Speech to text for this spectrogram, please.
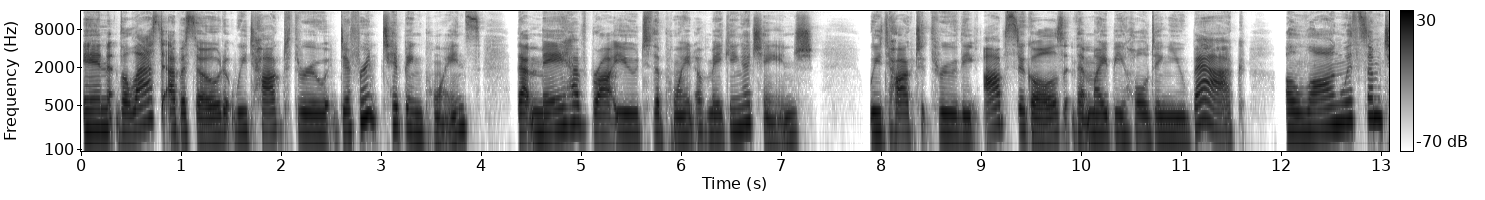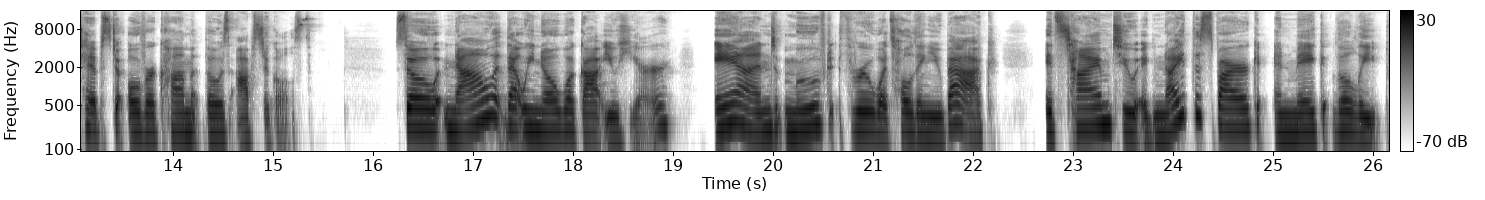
In the last episode, we talked through different tipping points that may have brought you to the point of making a change. We talked through the obstacles that might be holding you back, along with some tips to overcome those obstacles. So now that we know what got you here, and moved through what's holding you back, it's time to ignite the spark and make the leap.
